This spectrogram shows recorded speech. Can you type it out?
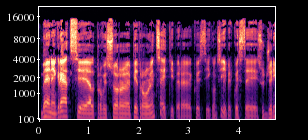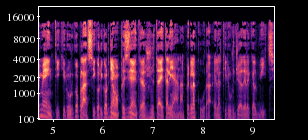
Bene, grazie. Al professor Pietro Lorenzetti per questi consigli, per questi suggerimenti, chirurgo plastico, ricordiamo presidente della Società Italiana per la cura e la chirurgia delle calvizie.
